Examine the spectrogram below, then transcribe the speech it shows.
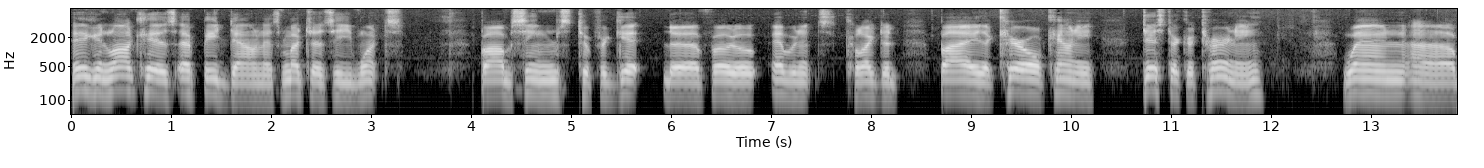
he can lock his FB down as much as he wants. Bob seems to forget the photo evidence collected by the Carroll County district attorney when uh,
